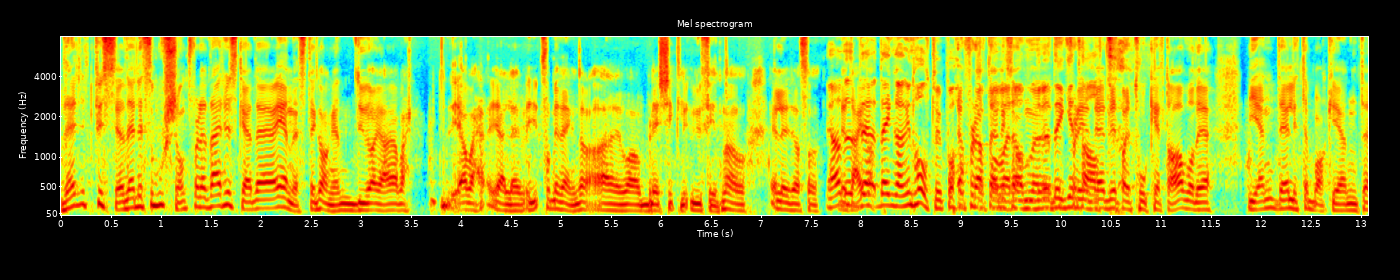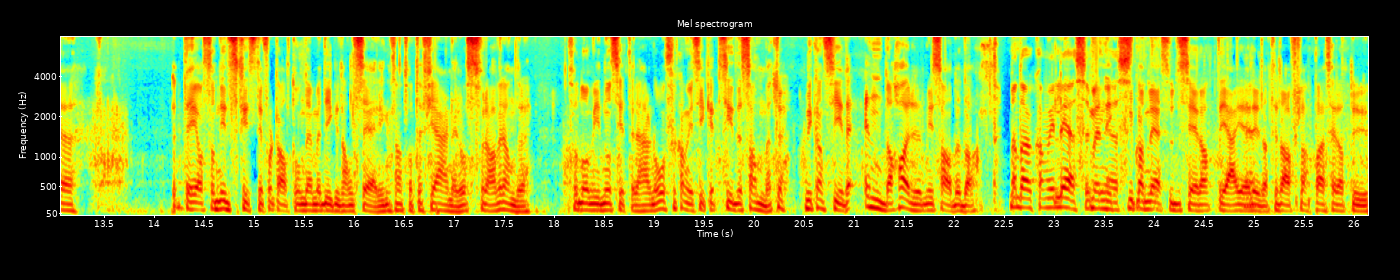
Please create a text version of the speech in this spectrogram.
Det er litt pussig, det er litt så morsomt, for det der husker jeg det eneste gangen du og jeg har vært, jeg har vært eller for min egen del, jeg ble skikkelig ufin. Eller altså Ja, det, deg. Den gangen holdt vi på å hoppe ja, på liksom, hverandre fordi digitalt. det, det bare tok helt av, og det, igjen, det er litt tilbake igjen til det er også Nils Kristi fortalte om det med digitalisering, sant? at det fjerner oss fra hverandre. Så når vi nå sitter her nå, så kan vi sikkert si det samme. Tror jeg. Vi kan si det enda hardere enn vi sa det da. Men da kan vi lese Men du kan lese, du ser at jeg er relativt avslappa. Jeg ser at du,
